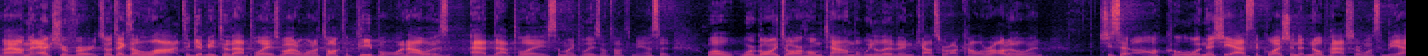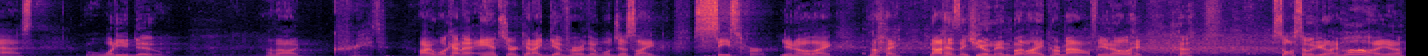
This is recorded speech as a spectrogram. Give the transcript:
like, I'm an extrovert, so it takes a lot to get me to that place where I don't want to talk to people. And I was at that place. I'm like, please don't talk to me. I said, well, we're going to our hometown, but we live in Castle Rock, Colorado. And she said, oh, cool. And then she asked the question that no pastor wants to be asked What do you do? I thought, great. All right, what kind of answer can I give her that will just like cease her, you know, like, like not as a human, but like her mouth, you know, like. so some of you like, oh, you know,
